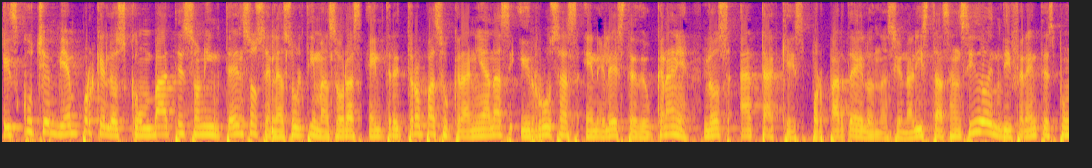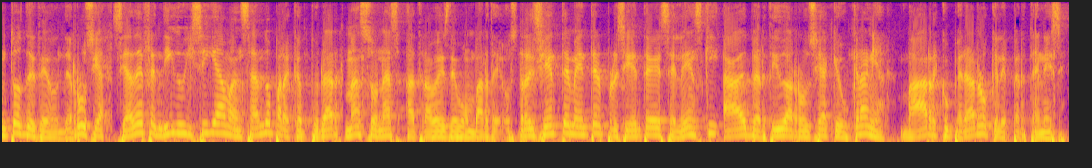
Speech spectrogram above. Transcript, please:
Escuchen bien porque los combates son intensos en las últimas horas entre tropas ucranianas y rusas en el este de Ucrania. Los ataques por parte de los nacionalistas han sido en diferentes puntos desde donde Rusia se ha defendido y sigue avanzando para capturar más zonas a través de bombardeos. Recientemente el presidente Zelensky ha advertido a Rusia que Ucrania va a recuperar lo que le pertenece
